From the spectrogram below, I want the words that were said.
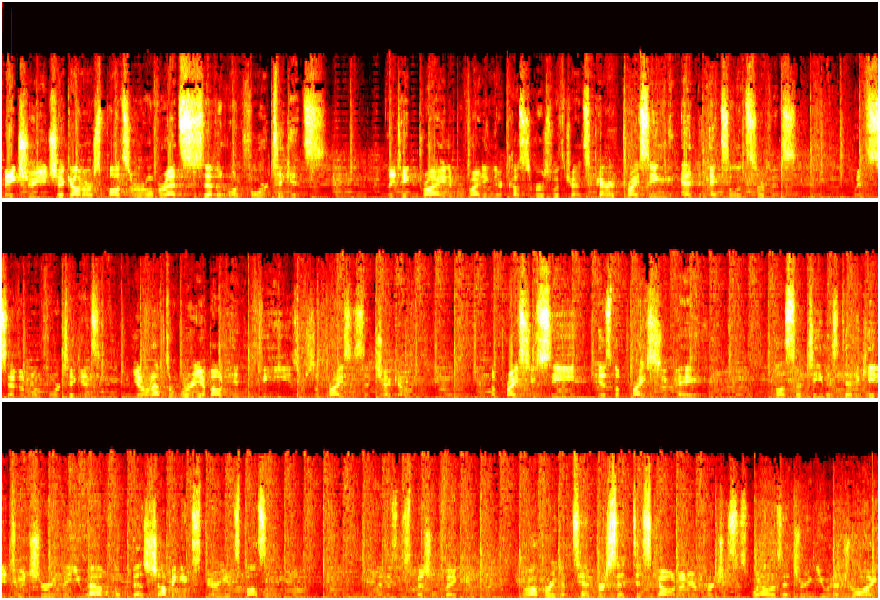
Make sure you check out our sponsor over at 714 Tickets. They take pride in providing their customers with transparent pricing and excellent service. With 714 Tickets, you don't have to worry about hidden fees or surprises at checkout. The price you see is the price you pay. Plus, their team is dedicated to ensuring that you have the best shopping experience possible. And as a special thank you, we're offering a 10% discount on your purchase as well as entering you in a drawing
